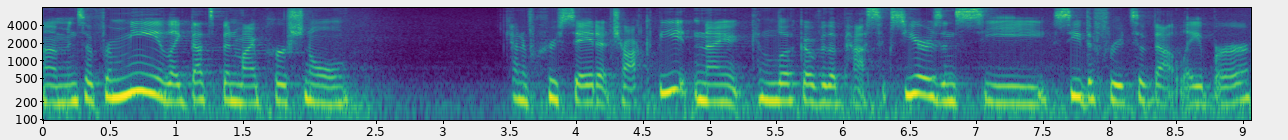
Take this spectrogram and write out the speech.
Um, and so for me, like that's been my personal kind of crusade at Chalkbeat, and I can look over the past six years and see see the fruits of that labor.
